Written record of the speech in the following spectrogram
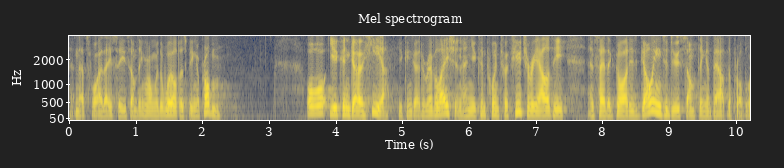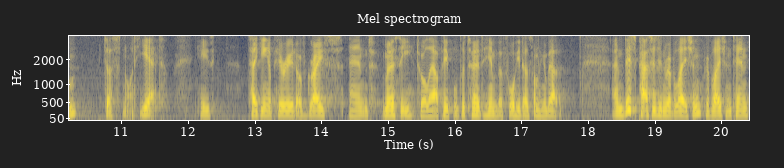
and that's why they see something wrong with the world as being a problem. Or you can go here, you can go to Revelation, and you can point to a future reality and say that God is going to do something about the problem, just not yet. He's taking a period of grace and mercy to allow people to turn to Him before He does something about it. And this passage in Revelation, Revelation 10,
